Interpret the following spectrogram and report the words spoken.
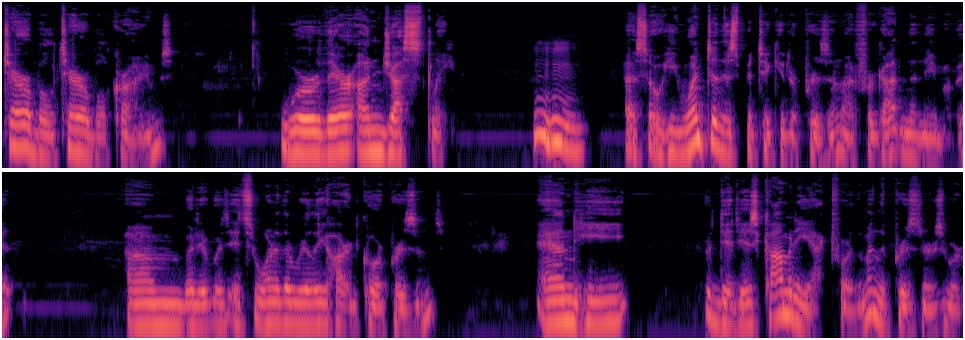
terrible, terrible crimes, were there unjustly. Mhm. Uh, so he went to this particular prison. I've forgotten the name of it. Um, but it was it's one of the really hardcore prisons, and he did his comedy act for them, and the prisoners were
